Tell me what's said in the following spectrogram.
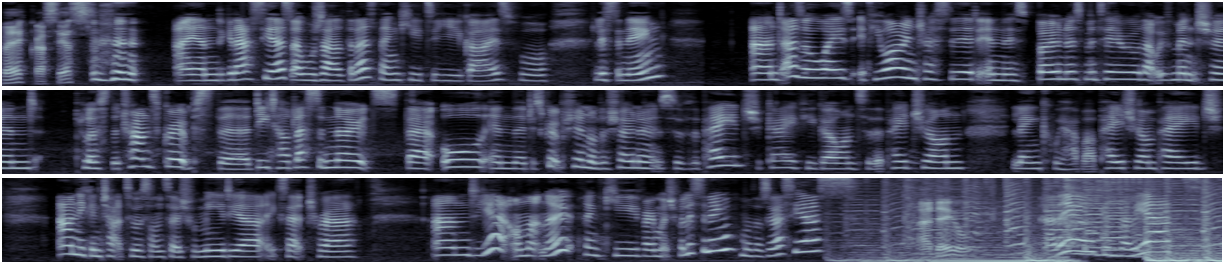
bé, gracias. And gracias a vosaltres. Thank you to you guys for listening. And as always, if you are interested in this bonus material that we've mentioned, plus the transcripts, the detailed lesson notes, they're all in the description or the show notes of the page. Okay, if you go onto the Patreon link, we have our Patreon page, and you can chat to us on social media, etc. And yeah, on that note, thank you very much for listening. Muchas gracias. Adiós, fins aviat.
